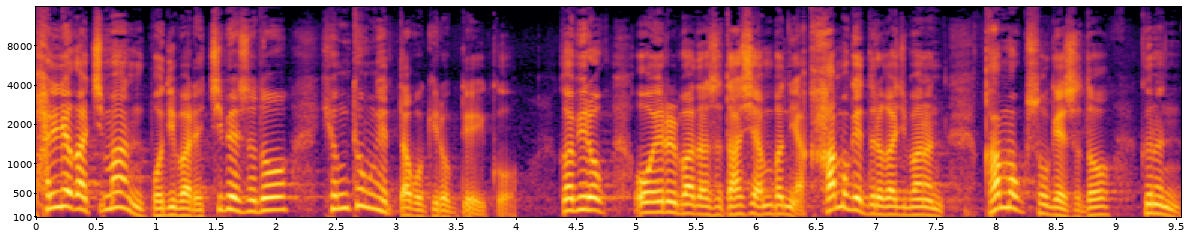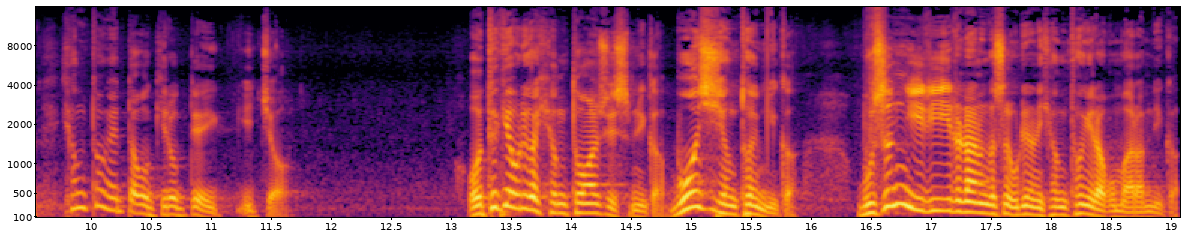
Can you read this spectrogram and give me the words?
팔려갔지만 보디발의 집에서도 형통했다고 기록되어 있고 그 비록 오해를 받아서 다시 한번 감옥에 들어가지만은 감옥 속에서도 그는 형통했다고 기록되어 있죠. 어떻게 우리가 형통할 수 있습니까? 무엇이 형통입니까? 무슨 일이 일어나는 것을 우리는 형통이라고 말합니까?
